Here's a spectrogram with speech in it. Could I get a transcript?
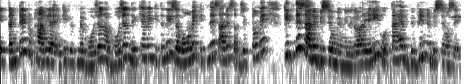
एक कंटेंट उठा लिया एकीकृत में भोजन और भोजन देखिए हमें कितनी जगहों में, कितने सारे सब्जेक्टों में, कितने सारे विषयों में मिल गया और यही होता है विभिन्न विषयों से।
